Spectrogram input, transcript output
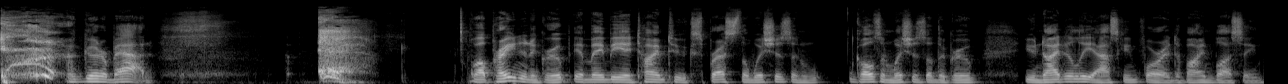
good or bad. While praying in a group, it may be a time to express the wishes and goals and wishes of the group, unitedly asking for a divine blessing.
